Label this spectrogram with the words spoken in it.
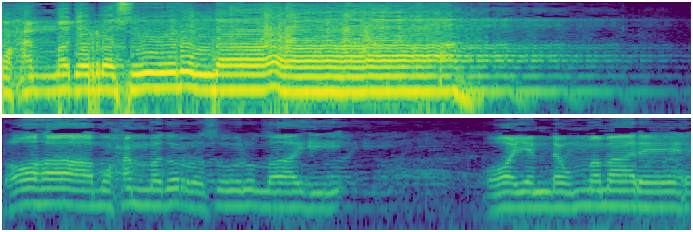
മുഹമ്മദ് റസൂലുള്ളാഹ്. ഓ എന്റെ ഉമ്മമാരെ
